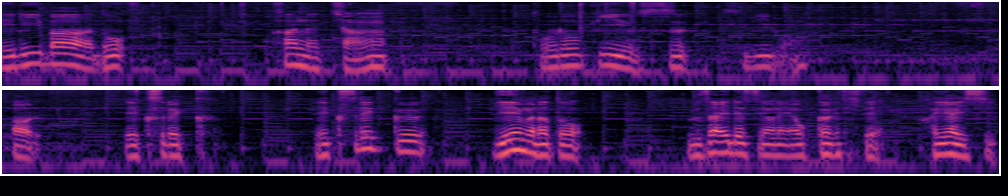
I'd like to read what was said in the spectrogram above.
デリバード、カヌちゃん、トロピウス、次は ?R、X レック。X レック、ゲームだと、うざいですよね。追っかけてきて、早いし。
